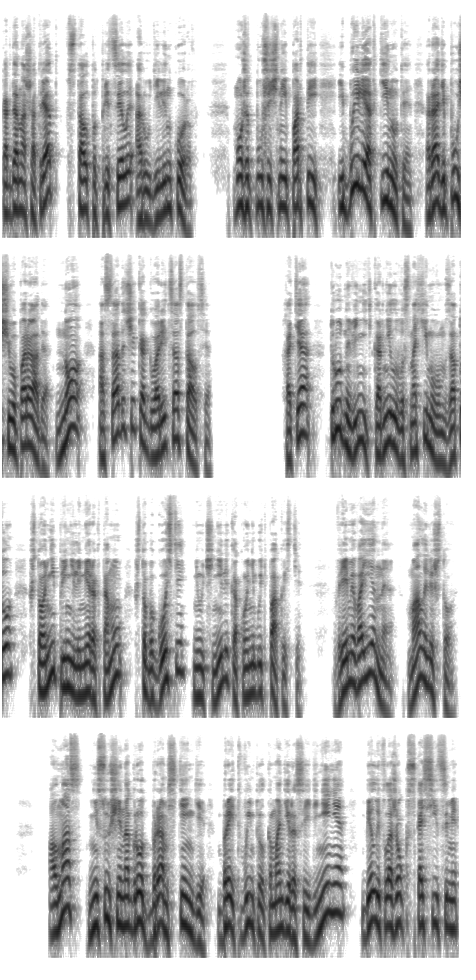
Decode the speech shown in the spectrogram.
когда наш отряд встал под прицелы орудий линкоров. Может, пушечные порты и были откинуты ради пущего парада, но осадочек, как говорится, остался. Хотя трудно винить Корнилова с Нахимовым за то, что они приняли меры к тому, чтобы гости не учинили какой-нибудь пакости. Время военное, мало ли что. Алмаз, несущий на грот Брам-Стенги, Брейт-Вымпел командира соединения, белый флажок с косицами,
